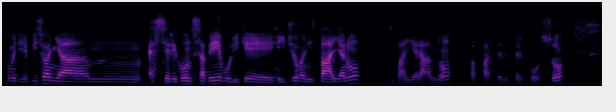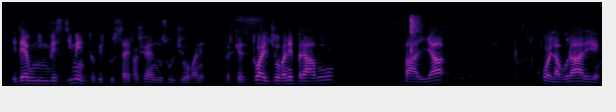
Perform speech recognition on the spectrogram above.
come dire, bisogna mh, essere consapevoli che i giovani sbagliano, sbaglieranno, fa parte del percorso ed è un investimento che tu stai facendo sul giovane, perché se tu hai il giovane bravo, sbaglia, puoi lavorare eh,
